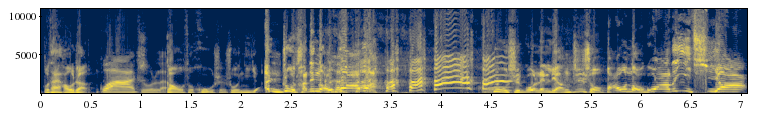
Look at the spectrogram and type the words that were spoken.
不太好整。挂住了。告诉护士说：“你摁住他的脑瓜子。”护士过来，两只手把我脑瓜子一掐，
